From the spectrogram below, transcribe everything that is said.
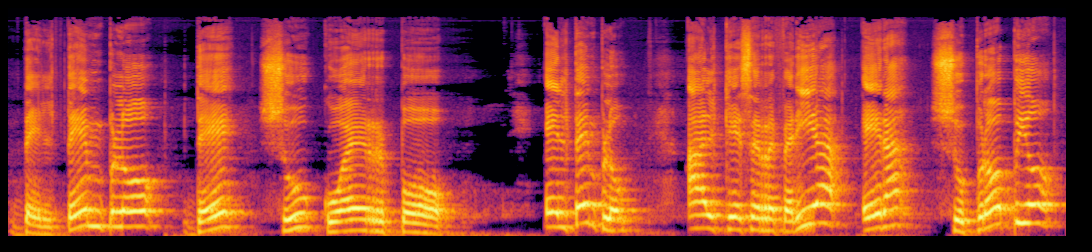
del templo de su cuerpo. El templo al que se refería era su propio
